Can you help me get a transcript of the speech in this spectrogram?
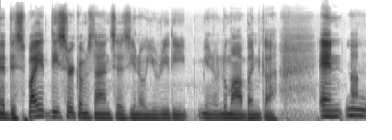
na despite these circumstances, you know, you really, you know, lumaban ka. And uh, Mm.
